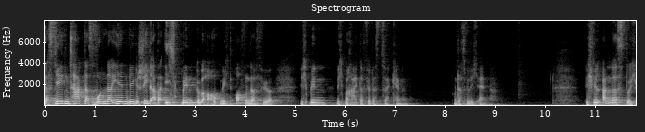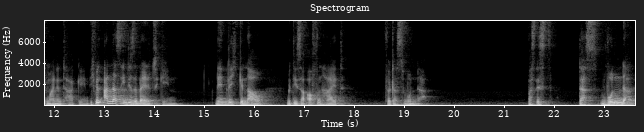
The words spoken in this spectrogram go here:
dass jeden Tag das Wunder irgendwie geschieht, aber ich bin überhaupt nicht offen dafür. Ich bin nicht bereit dafür, das zu erkennen. Und das will ich ändern. Ich will anders durch meinen Tag gehen. Ich will anders in diese Welt gehen. Nämlich genau mit dieser Offenheit für das Wunder. Was ist das Wunder?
